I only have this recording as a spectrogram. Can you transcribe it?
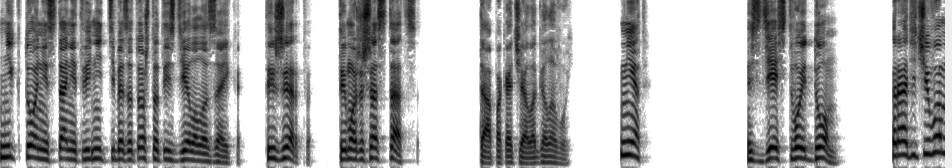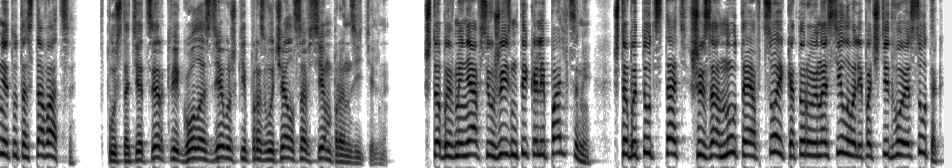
«Никто не станет винить тебя за то, что ты сделала, зайка. Ты жертва. Ты можешь остаться». Та покачала головой. «Нет. Здесь твой дом. Ради чего мне тут оставаться?» В пустоте церкви голос девушки прозвучал совсем пронзительно. Чтобы в меня всю жизнь тыкали пальцами? Чтобы тут стать шизанутой овцой, которую насиловали почти двое суток,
